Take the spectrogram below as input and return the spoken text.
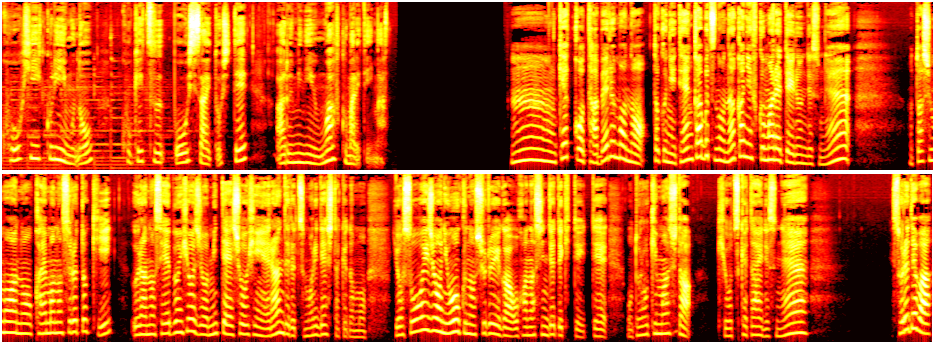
コーヒークリームの固結防止剤としてアルミニウムは含まれていますうーん、結構食べるもの、特に添加物の中に含まれているんですね。私もあの、買い物するとき、裏の成分表示を見て商品選んでるつもりでしたけども、予想以上に多くの種類がお話に出てきていて、驚きました。気をつけたいですね。それでは、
